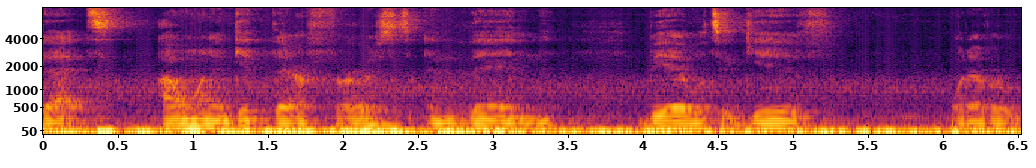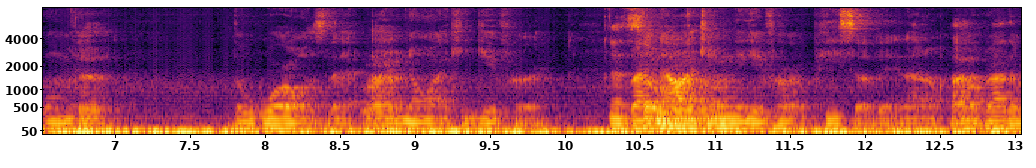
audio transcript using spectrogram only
that i want to get there first and then be able to give whatever woman Yeah. the worlds that I know I can give her. That's right so now, I can only give her a piece of it, and I don't. I would rather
